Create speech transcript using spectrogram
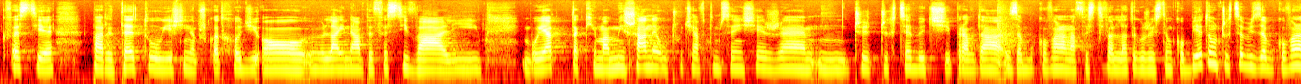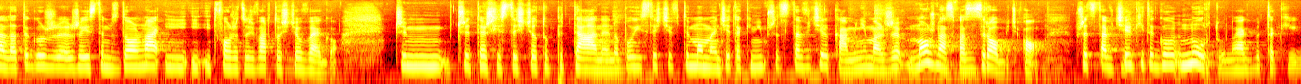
kwestię parytetu, jeśli na przykład chodzi o line-upy festiwali? Bo ja takie mam mieszane uczucia w tym sensie, że mm, czy, czy chcę być prawda, zabukowana na festiwal dlatego, że jestem kobietą, czy chcę być zabukowana dlatego, że, że jestem zdolna i, i, i tworzę coś wartościowego? Czy, czy też jesteście o to pytane? No bo jesteście w tym momencie takimi przedstawicielkami niemalże, można z was zrobić, o, przedstawicielki tego nurtu, no jakby taki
